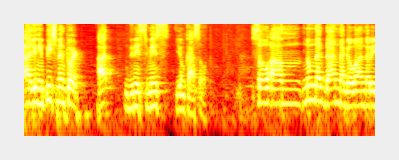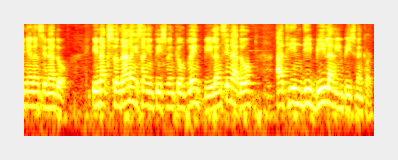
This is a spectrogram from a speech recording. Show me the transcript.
Ah, yung impeachment court at dinismiss yung kaso. So, um, nung nagdaan, nagawa na rin yan ng Senado. Inaksyon na ng isang impeachment complaint bilang Senado at hindi bilang impeachment court.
